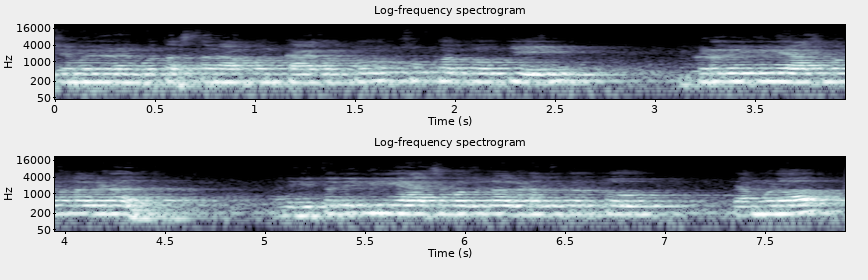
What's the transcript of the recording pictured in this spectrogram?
परीक्षेमध्ये रंगवत असताना आपण काय करतो? चूक करतो की इकडे देखील याच बाजूला घडत आणि इथं देखील याच बाजूला घडत करतो. त्यामुळं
